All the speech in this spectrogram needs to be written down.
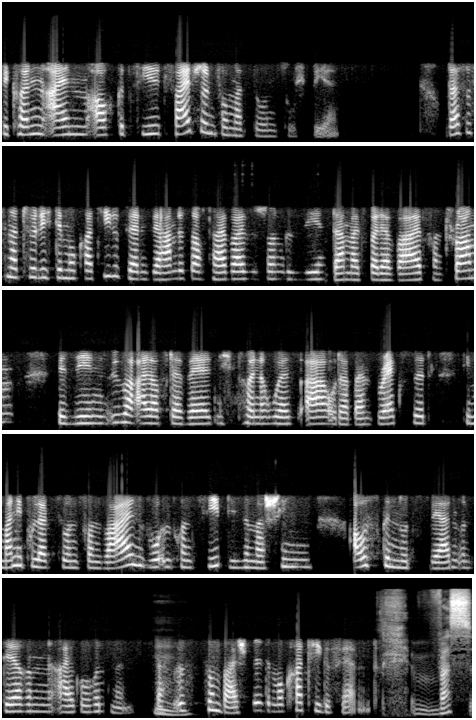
sie können einem auch gezielt falsche Informationen zuspielen. Das ist natürlich demokratiegefährdend. Wir haben das auch teilweise schon gesehen, damals bei der Wahl von Trump. Wir sehen überall auf der Welt, nicht nur in den USA oder beim Brexit, die Manipulation von Wahlen, wo im Prinzip diese Maschinen ausgenutzt werden und deren Algorithmen. Das hm. ist zum Beispiel demokratiegefährdend. Was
